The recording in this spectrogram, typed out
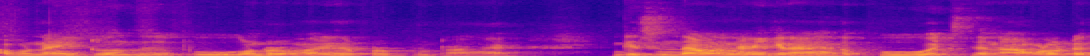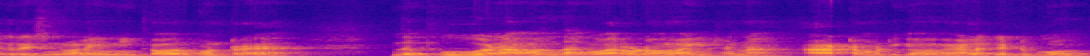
அப்போ நைட்டு வந்து பூ கொண்டு வர மாதிரி ஏற்பாடு பண்ணுறாங்க இங்கே சிந்தாமணி நினைக்கிறாங்க இந்த பூ வச்சு தானே அவ்வளோ டெக்கரேஷன் வேலையும் நீ கவர் பண்ணுற இந்த பூவை நான் வந்து அங்கே வரவிடாமல் வாங்கிட்டேன்னா ஆட்டோமேட்டிக்காக அவன் வேலை கெட்டு போகும்.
